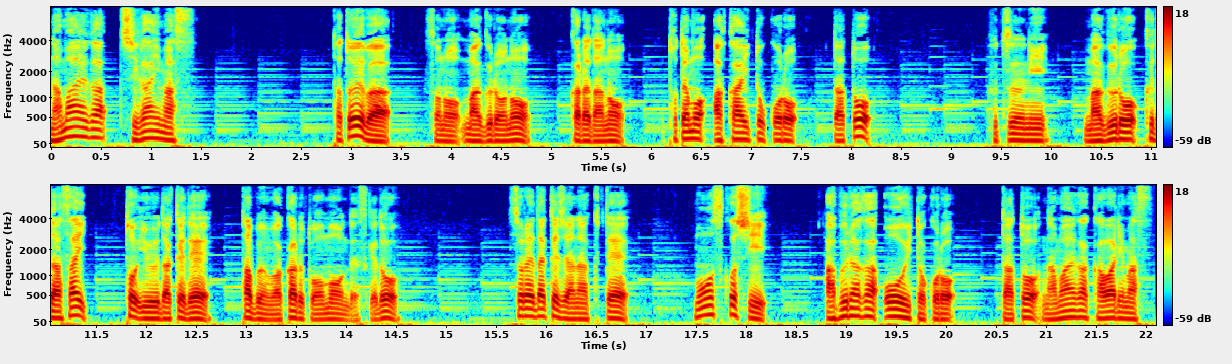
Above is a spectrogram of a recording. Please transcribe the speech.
名前が違います。例えばそのマグロの体のとても赤いところだと普通にマグロくださいというだけで多分わかると思うんですけどそれだけじゃなくてもう少し油が多いところだと名前が変わります。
